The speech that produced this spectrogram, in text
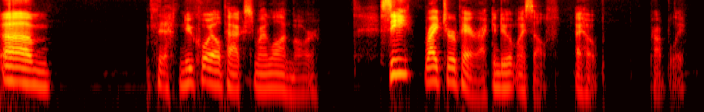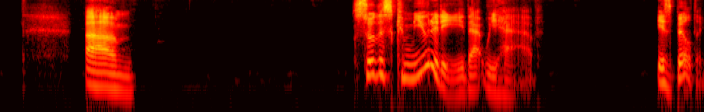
um new coil packs for my lawnmower. See, right to repair. I can do it myself. I hope. Probably. Um so this community that we have is building.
